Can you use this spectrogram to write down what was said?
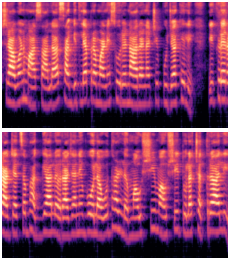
श्रावण मास आला सांगितल्याप्रमाणे सूर्यनारायणाची पूजा केली. इकडे राजाचं भाग्य आलं. राजाने बोलावू धाडलं. मावशी मावशी तुला छत्र आली.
